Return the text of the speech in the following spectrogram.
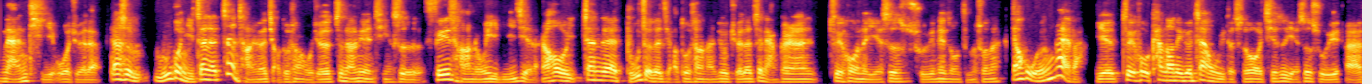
难题，我觉得。但是如果你站在战场员的角度上，我觉得这段恋情是非常容易理解的。然后站在读者的角度上呢，就觉得这两个人最后呢，也是属于那种怎么说呢，相互恩爱吧。也最后看到那个战物语的时候，其实也是属于呃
